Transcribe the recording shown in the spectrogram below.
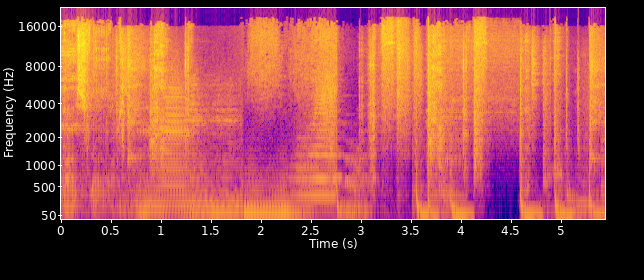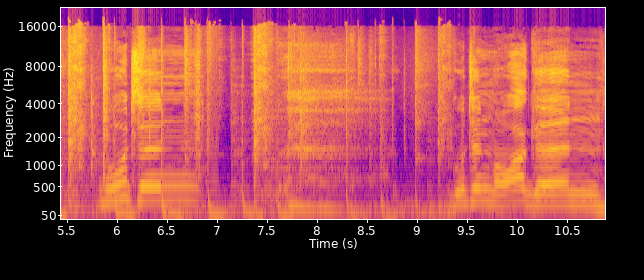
Bastard. Guten. Guten Morgen.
